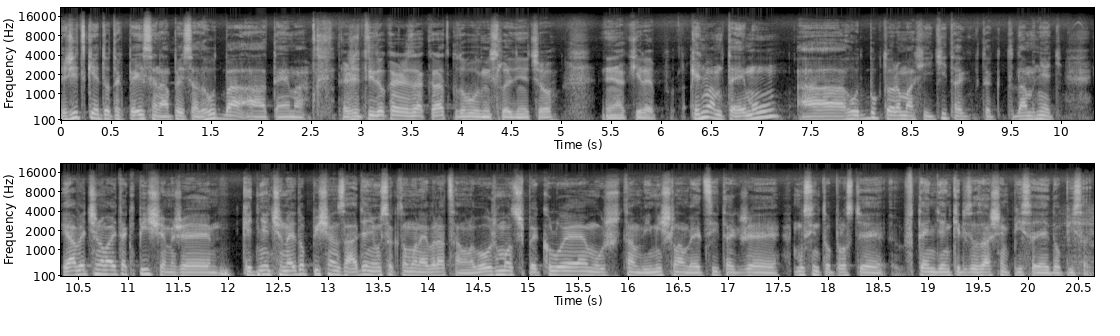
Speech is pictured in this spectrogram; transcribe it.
Vždycky je to tak 50 na 50, hudba a téma. Takže ty dokážeš za krátku dobu vymyslieť niečo, nejaký rap. Keď mám tému a hudbu, ktorá ma chytí, tak, tak to dám hneď. Ja väčšinou aj tak píšem, že keď niečo nedopíšem za deň, už sa k tomu nevracam, lebo už moc špekulujem, už tam vymýšľam veci, takže musím to proste v ten deň, kedy to začnem písať, aj dopísať.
